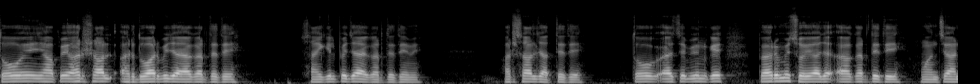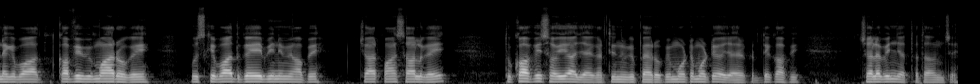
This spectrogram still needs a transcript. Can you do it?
तो यहाँ पे हर साल हरिद्वार भी जाया करते थे। साइकिल पे जाया करते थे मैं। हर साल जाते थे। तो ऐसे भी उनके पैरों में सोया जा, करती थी। वहाँ से आने के बाद काफ़ी बीमार हो गए। उसके बाद गए भी नहीं वहाँ पे। चार पाँच साल गए तो काफ़ी सोई आ जाया करती उनके पैरों पे मोटे मोटे हो जाया करते काफ़ी। चला भी नहीं जाता था उनसे।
